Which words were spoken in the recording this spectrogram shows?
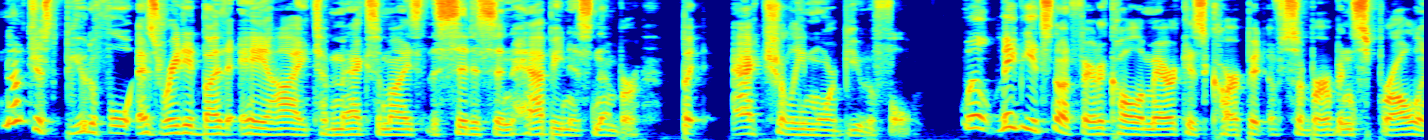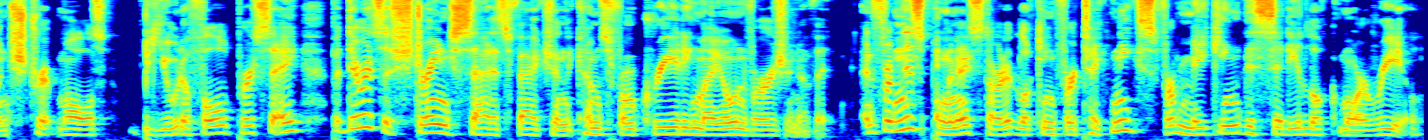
Not just beautiful as rated by the AI to maximize the citizen happiness number, but actually more beautiful. Well, maybe it's not fair to call America's carpet of suburban sprawl and strip malls beautiful, per se, but there is a strange satisfaction that comes from creating my own version of it. And from this point I started looking for techniques for making the city look more real.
